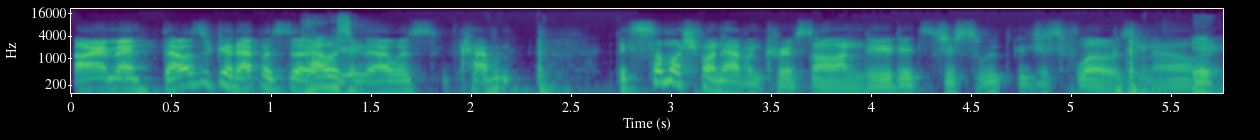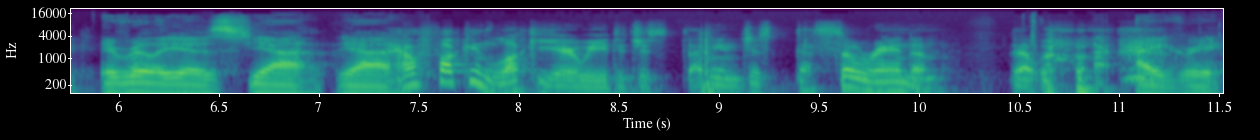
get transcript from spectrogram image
All right, man. That was a good episode. That was dude. a- I was having. It's so much fun having Chris on, dude. It's just it just flows, you know. Like, It, it really is. Yeah, yeah. how fucking lucky are we to just? I mean, just that's so random. That I agree.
